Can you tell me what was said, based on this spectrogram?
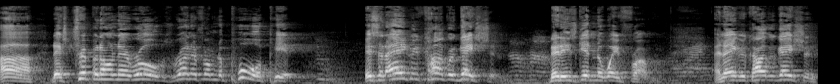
uh, that's tripping on their robes, running from the pulpit. It's an angry congregation that he's getting away from. An angry congregation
